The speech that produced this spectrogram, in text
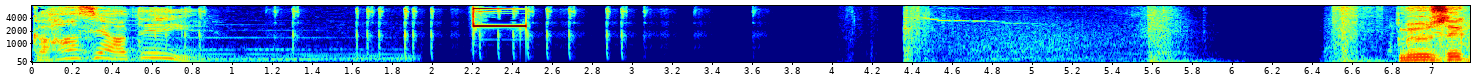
कहां से आते हैं Music.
